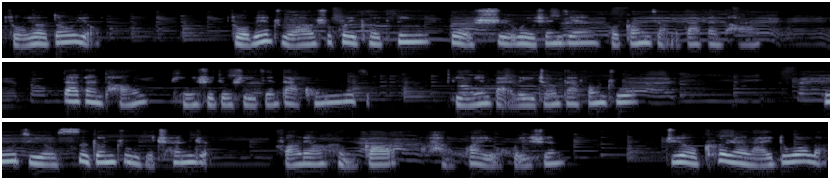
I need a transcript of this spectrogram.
左右都有。左边主要是会客厅、卧室、卫生间和刚讲的大饭堂。大饭堂平时就是一间大空屋子，里面摆了一张大方桌。屋子有四根柱子撑着，房梁很高，喊话有回声。只有客人来多了，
